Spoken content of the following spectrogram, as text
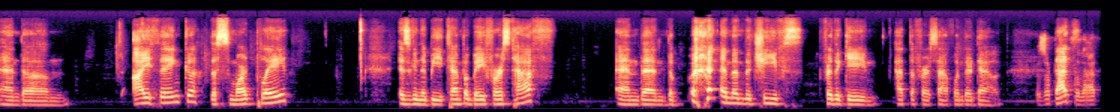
and um i think the smart play is going to be tampa bay first half and then the and then the Chiefs for the game at the first half when they're down. There's a prop That's- for that.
